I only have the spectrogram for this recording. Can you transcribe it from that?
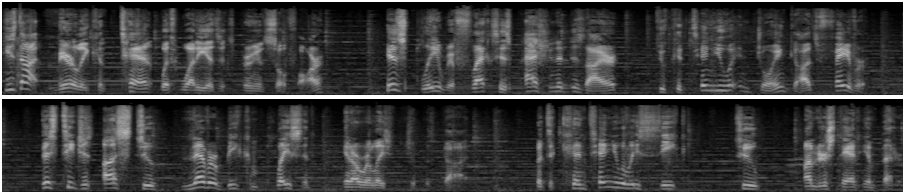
He's not merely content with what he has experienced so far. His plea reflects his passionate desire to continue enjoying God's favor. This teaches us to never be complacent in our relationship with God, but to continually seek to understand Him better.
